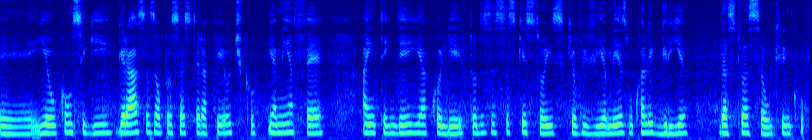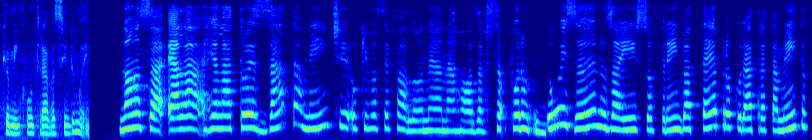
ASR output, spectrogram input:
É, e eu consegui, graças ao processo terapêutico e à minha fé, a entender e acolher todas essas questões que eu vivia mesmo com alegria da situação que, que eu me encontrava sendo mãe. Nossa, ela relatou exatamente o que você falou, né, Ana Rosa? Foram dois anos aí sofrendo até procurar tratamento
